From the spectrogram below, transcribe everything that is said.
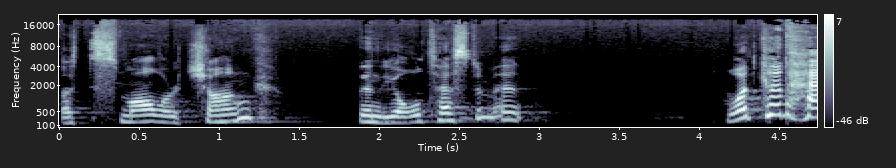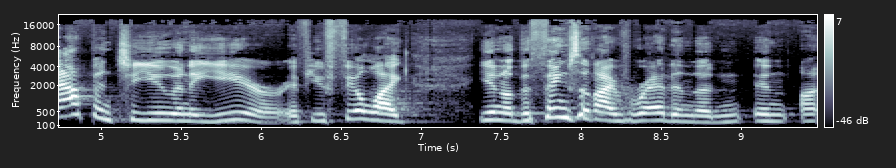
a smaller chunk than the Old Testament. What could happen to you in a year if you feel like, you know, the things that I've read in, the, in uh,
